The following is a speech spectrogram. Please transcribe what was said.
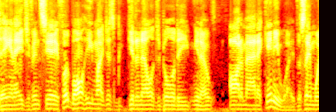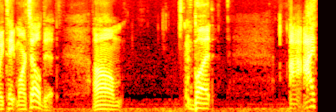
day and age of NCAA football, he might just get an eligibility, you know, automatic anyway, the same way Tate Martell did. Um, but I,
